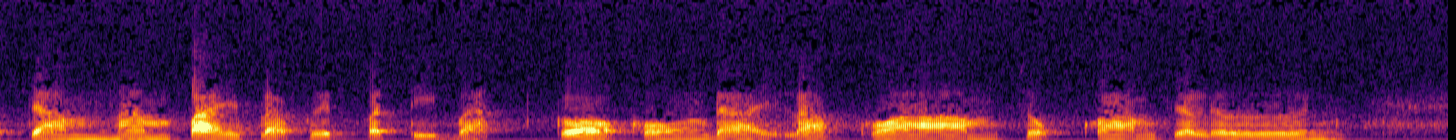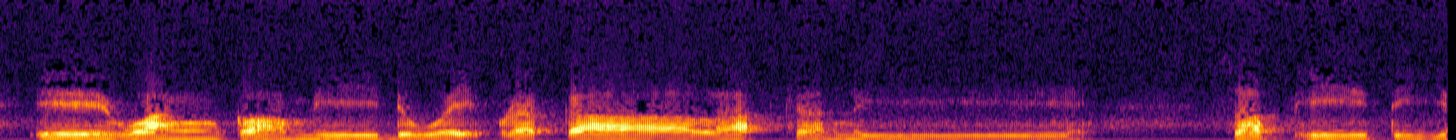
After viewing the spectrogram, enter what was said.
ดจำนำไปประพฤติปฏิบัติ ก็คงได้รับความสุขความเจริญ เอวังก็มีด้วยประกาศนี สัพพิติโย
